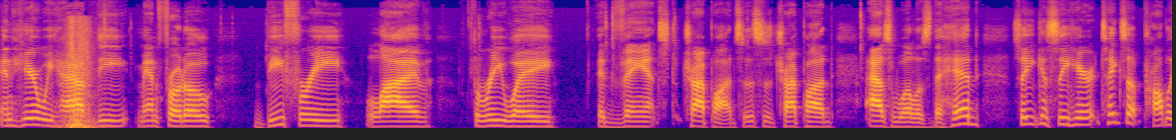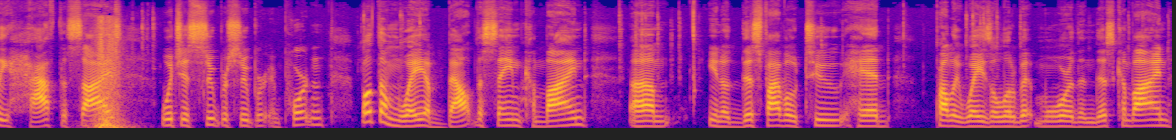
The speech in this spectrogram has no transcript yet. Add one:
And here we have the Manfrotto Befree Live three-way advanced tripod. So this is a tripod as well as the head. So you can see here, it takes up probably half the size, which is super, super important. Both of them weigh about the same combined. Um, you know, this 502 head probably weighs a little bit more than this combined.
